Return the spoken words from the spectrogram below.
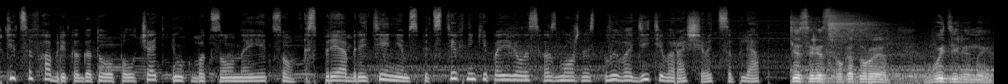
Птицефабрика готова получать инкубационное яйцо. С приобретением спецтехники появилась возможность выводить и выращивать цыплят. Те средства, которые выделены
